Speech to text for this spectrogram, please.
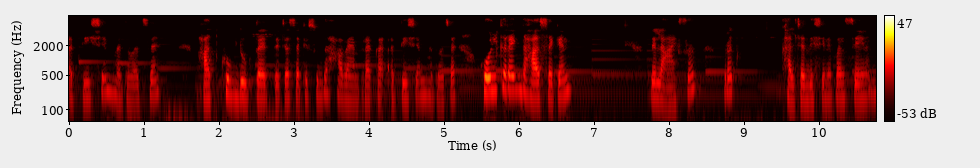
अतिशय महत्त्वाचा आहे. हात खूप दुखत आहेत त्याच्यासाठी सुद्धा हा व्यायाम प्रकार अतिशय महत्त्वाचा आहे. होल्ड करा एक दहा सेकंड रिलॅक्स परत खालच्या दिशेने पण सेम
